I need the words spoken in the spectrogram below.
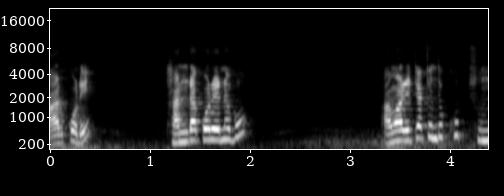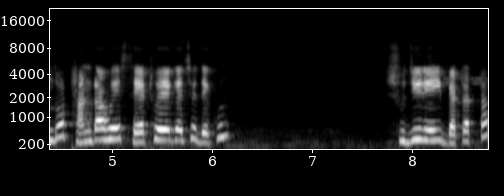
বার করে ঠান্ডা করে নেব। আমার এটা কিন্তু খুব সুন্দর ঠান্ডা হয়ে সেট হয়ে গেছে, দেখুন। সুজির এই ব্যাটারটা।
